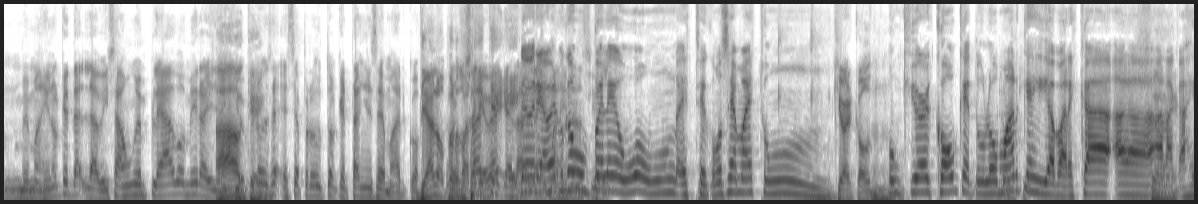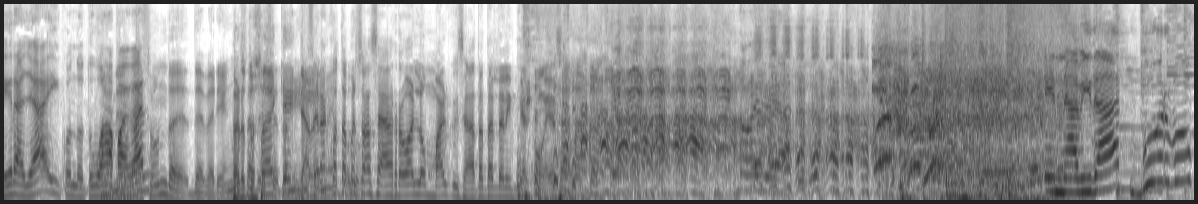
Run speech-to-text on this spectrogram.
me imagino que te- le avisas a un empleado, mira, yo- Ah, yo ok. quiero ese, ese producto que está en ese marco. Diablo, pero tú para sabes vea que- la- Debería la haber como un imaginación- PLU o un, este, ¿cómo se llama esto? Un, QR code. un QR code que tú lo marques y aparezca a la, Sí. a la cajera ya y cuando tú vas a Tienes pagar. razón, de- deberían Pero tú usar sabes ese que- también, Ya ese verás cuántas método. personas se van a robar los marcos y se van a tratar de limpiar con eso. En Navidad, Burbu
